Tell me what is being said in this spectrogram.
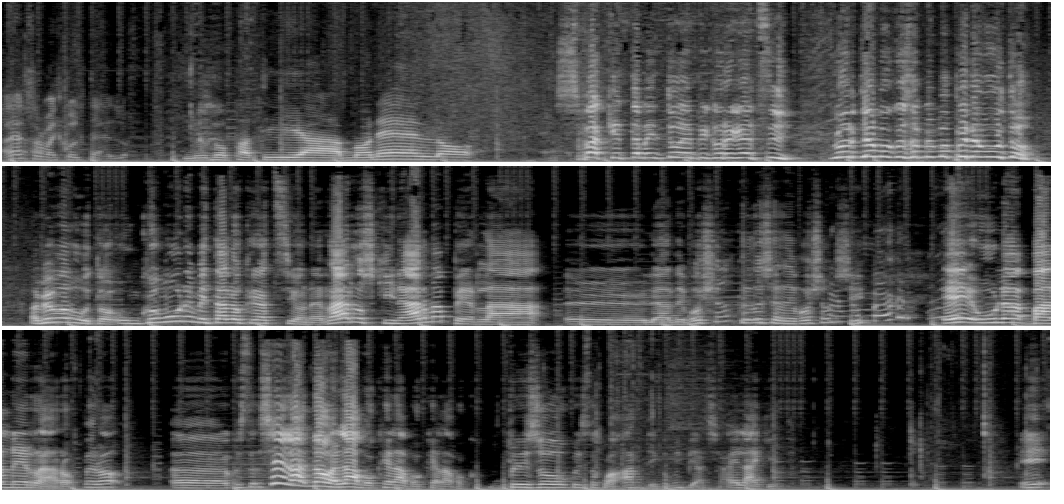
Adesso trova il coltello. Ludopatia, Monello. Spacchettamento epico, ragazzi! Guardiamo cosa abbiamo appena avuto! Abbiamo avuto un comune metallo creazione, raro skin arma per la, eh, la devotion, credo sia la devotion, sì. E una banner raro, però... eh, questa, sì, la, no, è l'Avoc, è l'Avoc, è l'Avoc. Ho preso questo qua, Artico, mi piace, I like it. E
